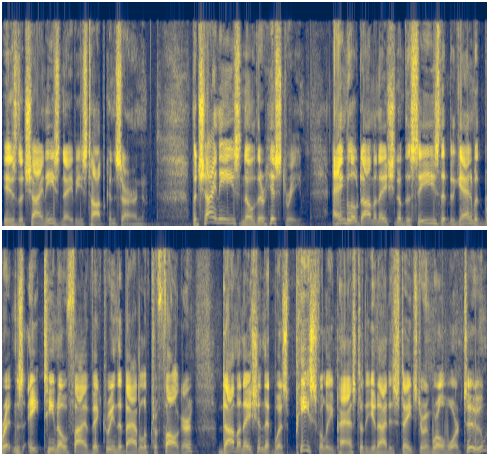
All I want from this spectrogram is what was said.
is the Chinese Navy's top concern. The Chinese know their history. Anglo domination of the seas that began with Britain's 1805 victory in the Battle of Trafalgar, domination that was peacefully passed to the United States during World War II,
